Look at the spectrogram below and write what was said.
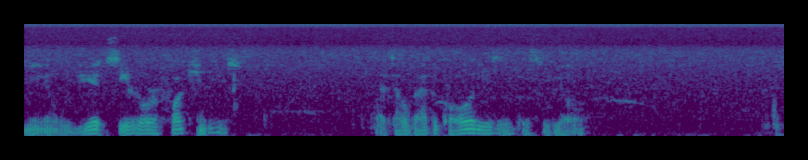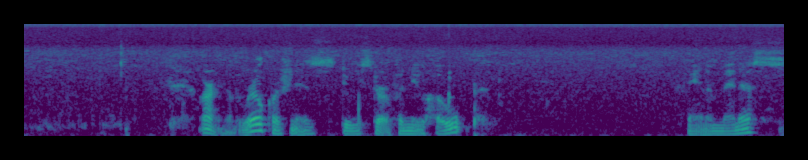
You can legit see the reflections. That's how bad the quality is of this video. Alright, now the real question is, do we start with A New Hope? Phantom Menace?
